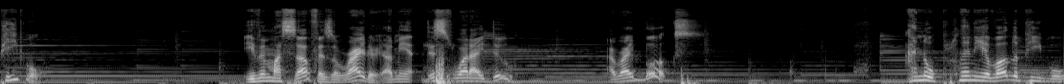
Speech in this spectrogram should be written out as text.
people. Even myself as a writer, I mean, this is what I do. I write books. I know plenty of other people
